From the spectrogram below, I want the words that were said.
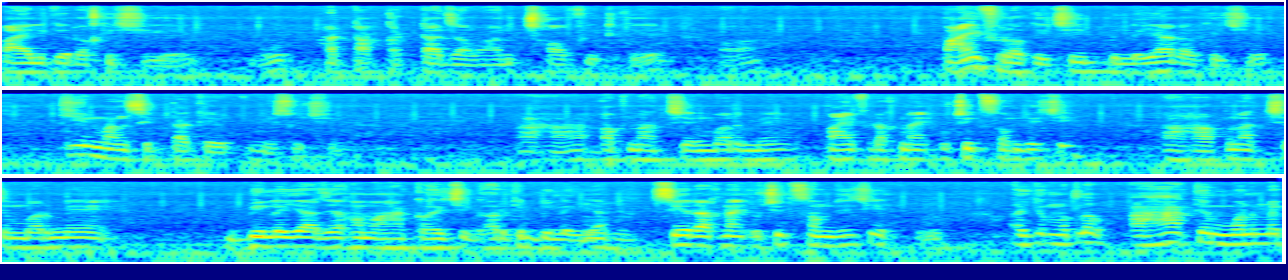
पाइल के रखी छिए वो हट्टा कट्टा जवान छः फीट के। पाइप रखी छी बिलैया रखी छी की मानसिकता के मिसू छी अहाँ अपना चेम्बर में पाइप रखना उचित समझै छी। अहाँ अपना चेम्बर में बिलैया जे हम अहाँ कहै छी घर के बिलैया हम्म। से रखना उचित समझै छी? एहिके मतलब अहाँके मन में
